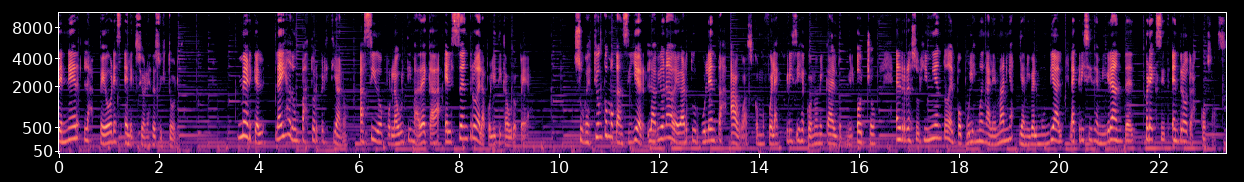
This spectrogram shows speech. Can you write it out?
tener las peores elecciones de su historia. Merkel, la hija de un pastor cristiano, ha sido por la última década el centro de la política europea. Su gestión como canciller la vio navegar turbulentas aguas como fue la crisis económica del 2008, el resurgimiento del populismo en Alemania y a nivel mundial, la crisis de migrantes, Brexit, entre otras cosas.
